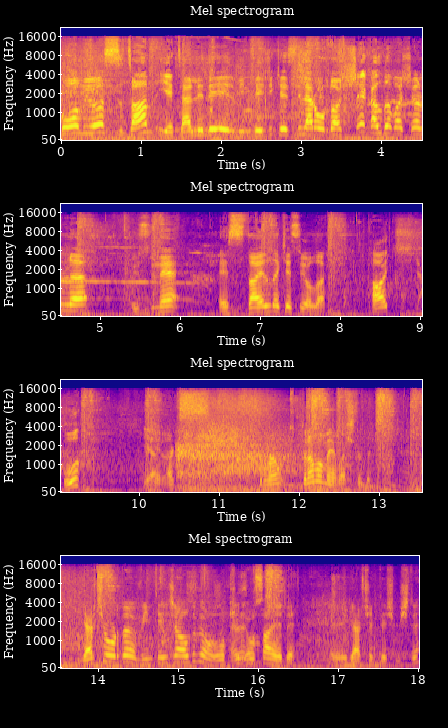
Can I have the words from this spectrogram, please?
kovalıyor. Stun yeterli değil. Vintage'i kestiler orada. Shackle da başarılı. Üstüne e, Style da kesiyorlar. Touch. Hook. Ya. Jerax tutturma, tutturamamaya başladı. Gerçi orada Vintage'i aldı ve o, o kill Evet. o sayede e, gerçekleşmişti.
